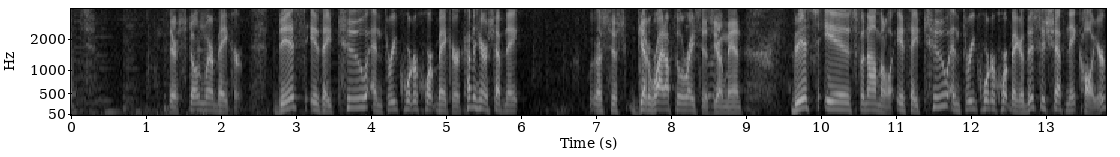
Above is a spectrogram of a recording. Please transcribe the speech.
out their stoneware baker. This is a two and three quarter quart baker. Come in here, Chef Nate. Let's just get right off to the races, young man. This is phenomenal. It's a two and three quarter quart baker. This is Chef Nate Collier.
